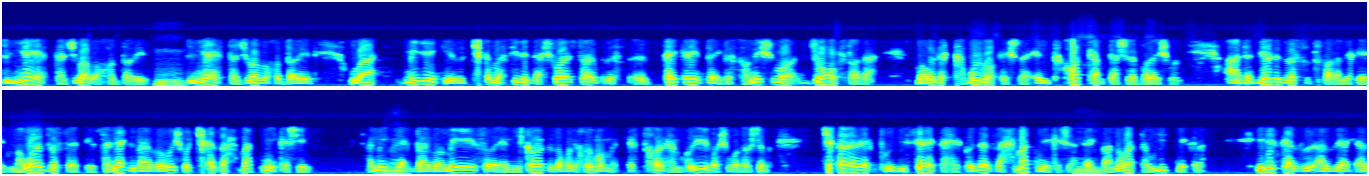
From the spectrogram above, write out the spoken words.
دنیای تجربه با خود دارین. دنیای تجربه با خود دارین و می‌دونید که چقدر مسیر دشوار تا طی کردین تا رسانه شما جا افتاده. مواد قبول واقع شده انتقاد کم شده بالایشون. ادبیات درست استفاده می‌کنین مواد درست استفاده سر یک برنامه شما چقدر زحمت می‌کشین؟ همین یک برنامه صدای امریکا که زمان خود ما افتخار همکاری با شما داشتم چقدر یک پرودیسر تهیه کننده زحمت می‌کشه یک برنامه تولید می‌کنه این نیست که از از یک از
